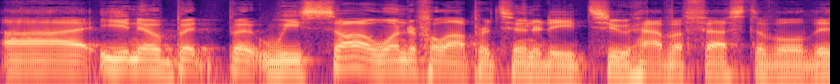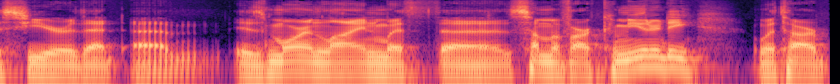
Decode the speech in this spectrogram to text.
Uh, you know, but but we saw a wonderful opportunity to have a festival this year that um, is more in line with uh, some of our community, with our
